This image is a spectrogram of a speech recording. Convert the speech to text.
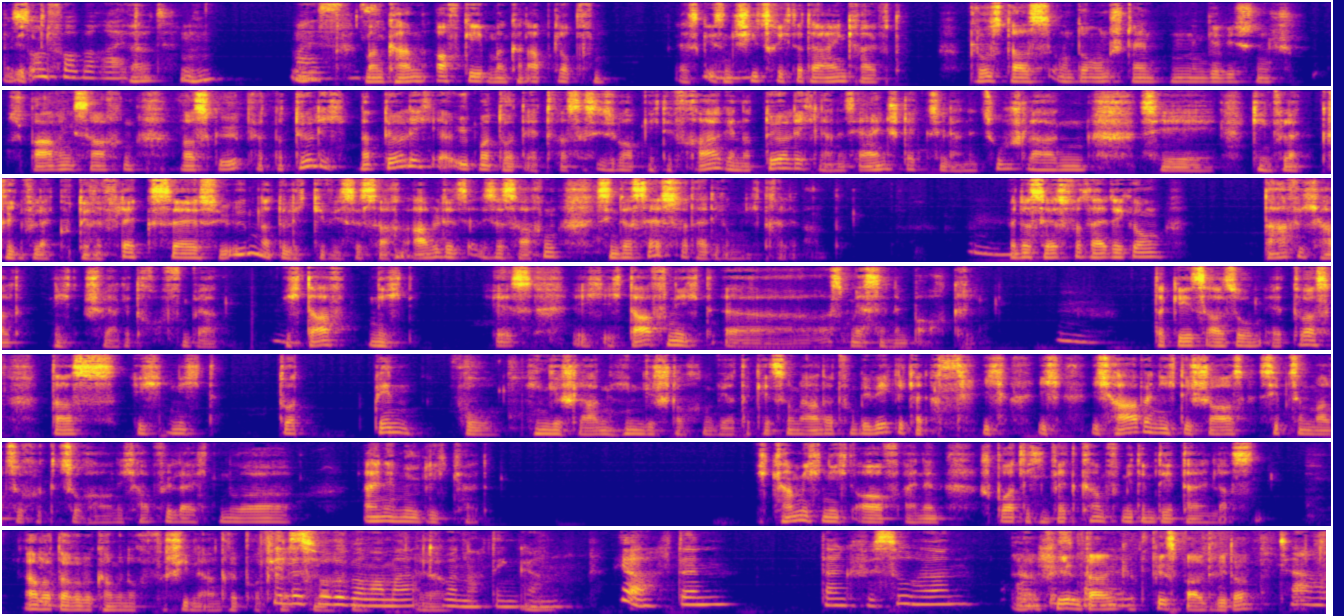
ist unvorbereitet. Ja, mhm. Meistens. Man kann aufgeben, man kann abklopfen. Es ist ein mhm. Schiedsrichter, der eingreift. Plus, dass unter Umständen in gewissen Sparingssachen was geübt wird. Natürlich, natürlich übt man dort etwas. Das ist überhaupt nicht die Frage. Natürlich lernen sie einstecken, sie lernen zuschlagen, sie kriegen vielleicht, kriegen vielleicht gute Reflexe, sie üben natürlich gewisse Sachen, aber diese Sachen sind der Selbstverteidigung nicht relevant. Mhm. Bei der Selbstverteidigung darf ich halt nicht schwer getroffen werden. Ich darf nicht es, ich, ich darf nicht äh, das Messer in den Bauch kriegen. Mhm. Da geht es also um etwas, dass ich nicht dort bin, wo hingeschlagen, hingestochen wird. Da geht es um eine Art von Beweglichkeit. Ich, ich, ich habe nicht die Chance, 17 Mal zurückzuhauen. Ich habe vielleicht nur eine Möglichkeit. Ich kann mich nicht auf einen sportlichen Wettkampf mit dem Detail einlassen. Aber ja. darüber kann man noch verschiedene andere Podcasts Vieles, worüber machen. man mal ja. drüber nachdenken kann. Ja. ja, dann danke fürs Zuhören Ja, vielen Dank. Bis bald wieder. Ciao.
